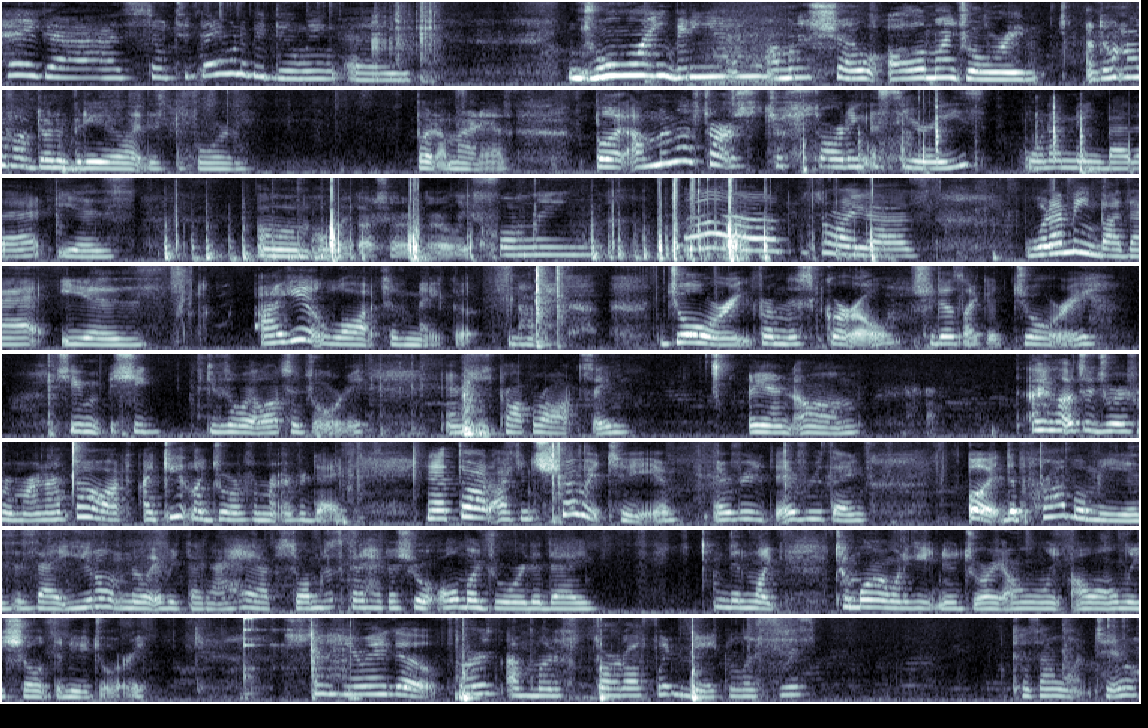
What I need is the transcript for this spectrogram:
Hey guys, so today I'm going to be doing a jewelry video. I'm going to show all of my jewelry. I don't know if I've done a video like this before, but I might have. But I'm going to start starting a series. What I mean by that is, um, oh my gosh, I'm literally falling. Ah, sorry guys. What I mean by that is I get lots of makeup, not makeup jewelry from this girl. She does like a jewelry. She she gives away lots of jewelry, and she's paparazzi. And um, I have lots of jewelry from her, and I thought I get like jewelry from her every day, and I thought I can show it to you every everything. But the problem is, is that you don't know everything I have, so I'm just gonna have to show all my jewelry today. And then like tomorrow I when I get new jewelry, I'll only I'll only show the new jewelry. So here we go. First, I'm going to start off with necklaces because I want to.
